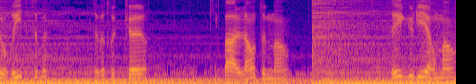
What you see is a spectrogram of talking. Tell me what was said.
Au rythme de votre cœur qui bat lentement, régulièrement,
